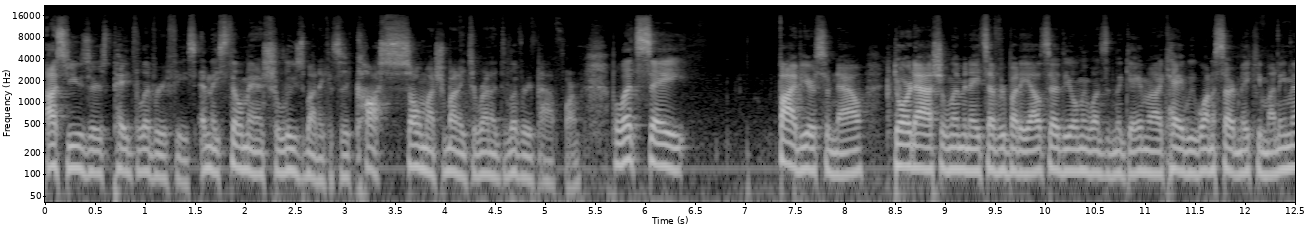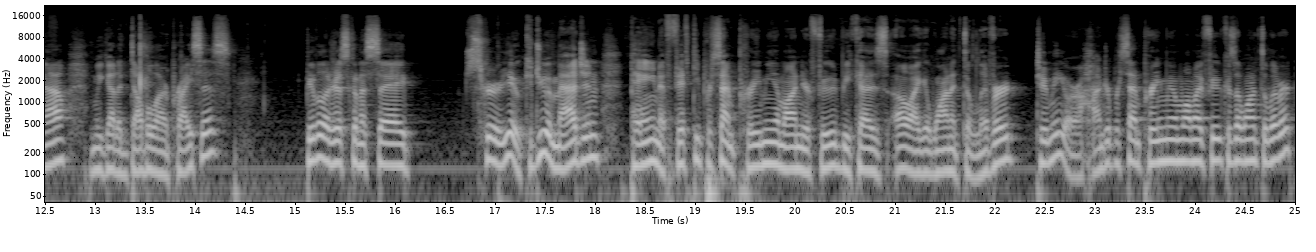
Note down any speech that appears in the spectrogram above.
us users pay delivery fees and they still manage to lose money because it costs so much money to run a delivery platform but let's say five years from now, DoorDash eliminates everybody else. They're the only ones in the game. They're like, hey, we want to start making money now, and we got to double our prices. People are just going to say, screw you. Could you imagine paying a 50% premium on your food because, oh, I want it delivered to me, or 100% premium on my food because I want it delivered?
